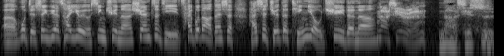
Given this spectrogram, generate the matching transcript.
呃，或者是越猜越有兴趣呢？虽然自己猜不到，但是还是觉得挺有趣的呢。那些人，那些事。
